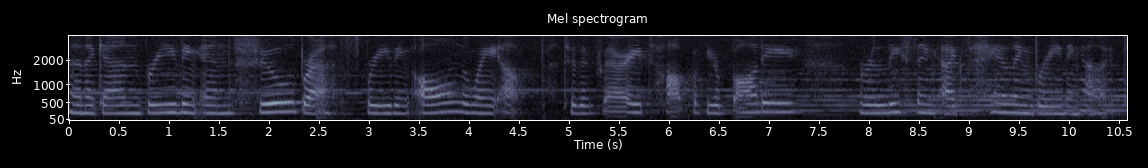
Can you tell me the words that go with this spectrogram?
And again, breathing in full breaths, breathing all the way up to the very top of your body, releasing, exhaling, breathing out.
